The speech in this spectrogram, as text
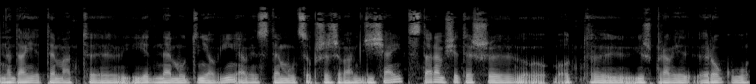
nadaję temat y, jednemu dniowi, a więc temu, co przeżywam dzisiaj. Staram się też y, od już prawie roku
